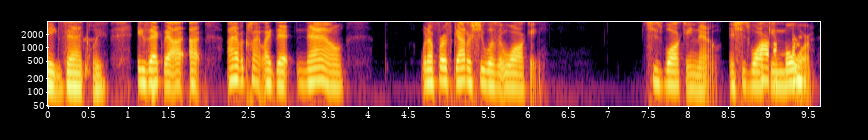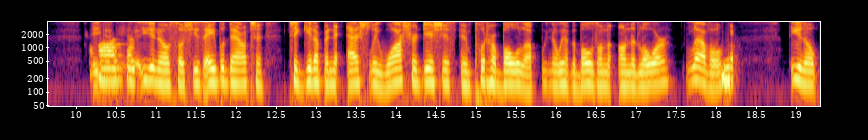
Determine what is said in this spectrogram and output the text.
Exactly. Exactly. I, I, I have a client like that now. When I first got her, she wasn't walking she's walking now and she's walking awesome. more. Awesome. You know, so she's able now to to get up and actually wash her dishes and put her bowl up. We know we have the bowls on the, on the lower level. Yeah. You know,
